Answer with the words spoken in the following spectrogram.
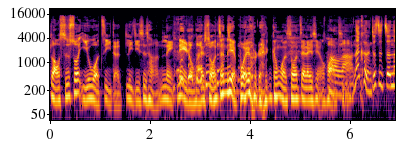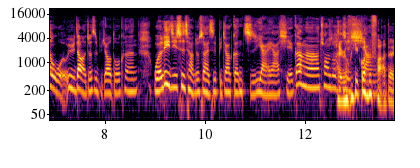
老实说，以我自己的利基市场的内 内容来说，真的也不会有人跟我说这类型的话题。好啦，那可能就是真的，我遇到的就是比较多。可能我的利基市场就是还是比较跟职涯呀、斜杠啊、创作这些很容易匮乏的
